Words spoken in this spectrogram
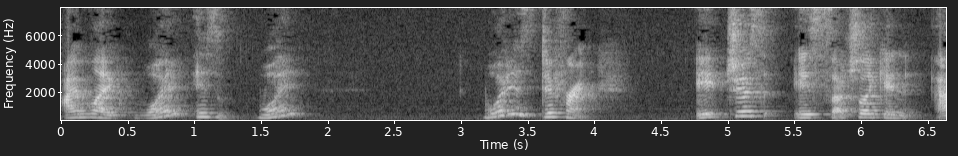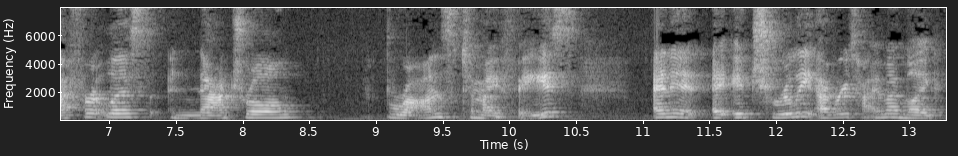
I'm like, what is, what? what is different? It just is such like an effortless, natural bronze to my face. And it, it truly, every time I'm like,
